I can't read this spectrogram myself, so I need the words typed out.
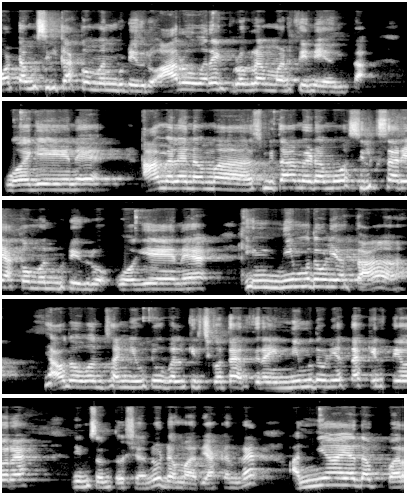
ಬಾಟಮ್ ಸಿಲ್ಕ್ ಹಾಕೊಂಡ್ ಬಂದ್ಬಿಟ್ಟಿದ್ರು ಆರೂವರೆಗೆ ಪ್ರೋಗ್ರಾಮ್ ಮಾಡ್ತೀನಿ ಅಂತ. ಹೋಗೇನೆ. ಆಮೇಲೆ ನಮ್ಮ ಸ್ಮಿತಾ ಮೇಡಮು ಸಿಲ್ಕ್ ಸಾರಿ ಹಾಕೊಂಡ್ ಬಂದ್ಬಿಟ್ಟಿದ್ರು ಹೋಗೇನೆ. ಹಿಂಗ್ ನಿಮ್ದು ಉಳಿಯತ್ತಾ? ಯಾವ್ದೋ ಒಂದ್ ಸಣ್ಣ ಯೂಟ್ಯೂಬ್ ಅಲ್ಲಿ ಕಿರ್ಚ್ಕೊತಾ ಇರ್ತೀರ? ಇನ್ ನಿಮ್ದು ಉಳಿಯತ್ತಾ ಕೀರ್ತಿಯವ್ರೆ ನಿಮ್ ಸಂತೋಷನು ಡಮಾರ್ ಯಾಕಂದ್ರೆ ಅನ್ಯಾಯದ ಪರ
